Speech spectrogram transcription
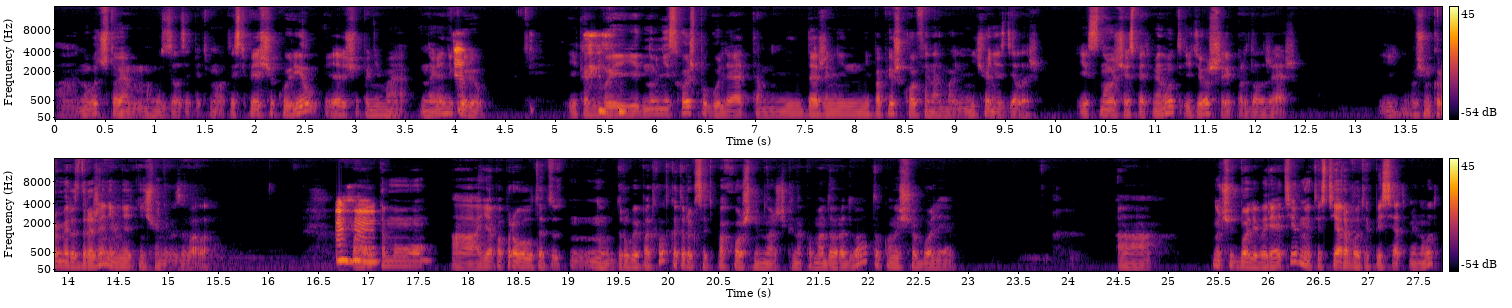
а, ну вот что я могу сделать за 5 минут? Если бы я еще курил, я еще понимаю, но я не курю. И как бы, ну, не сходишь погулять, там, даже не, не попьешь кофе нормально, ничего не сделаешь. И снова через 5 минут идешь и продолжаешь. И, в общем, кроме раздражения, мне это ничего не вызывало. Uh-huh. Поэтому а, я попробовал вот этот, ну, другой подход, который, кстати, похож немножечко на Pomodoro 2, только он еще более а, ну, чуть более вариативный, то есть я работаю 50 минут,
